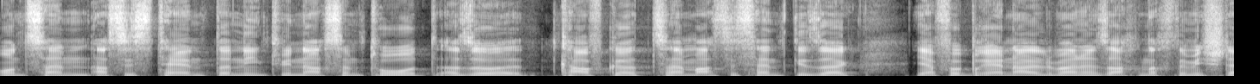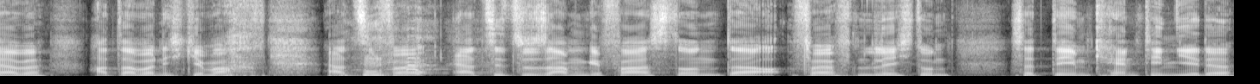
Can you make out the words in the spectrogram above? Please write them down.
Und sein Assistent dann irgendwie nach seinem Tod, also Kafka hat seinem Assistent gesagt, ja, verbrenne alle meine Sachen, nachdem ich sterbe, hat er aber nicht gemacht. Er hat sie, er hat sie zusammengefasst und äh, veröffentlicht und seitdem kennt ihn jeder.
